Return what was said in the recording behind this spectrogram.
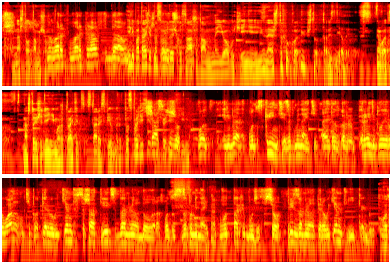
что- на что он там еще Ну, может Вар- Warcraft, да. или потратит на свою дочку Сашу там на ее обучение, не знаю, что угодно, что он там сделает. Вот. На что еще деньги может тратить старый Спилберг? Спродюсировать Сейчас еще один фильм. Вот, ребят, вот скриньте, запоминайте. А это Ready Player One, типа, первый уикенд в США 32 миллиона долларов. Вот запоминайте. Вот так и будет. Все. 32 миллиона первый уикенд и как бы... Вот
